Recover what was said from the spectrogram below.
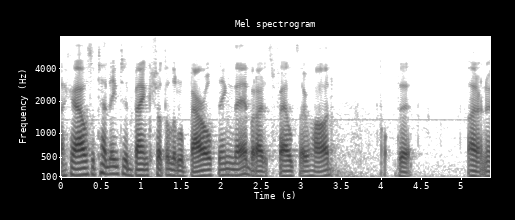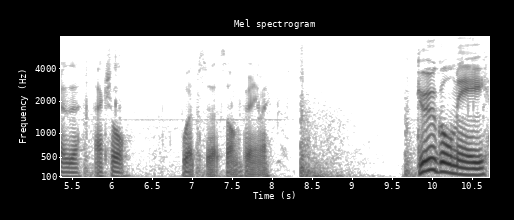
Okay, I was attempting to bank shot the little barrel thing there, but I just failed so hard that I don't know the actual words to that song, but anyway. Google me.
